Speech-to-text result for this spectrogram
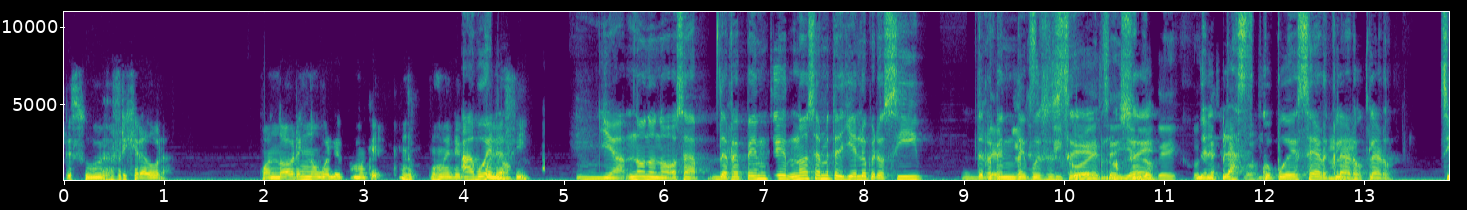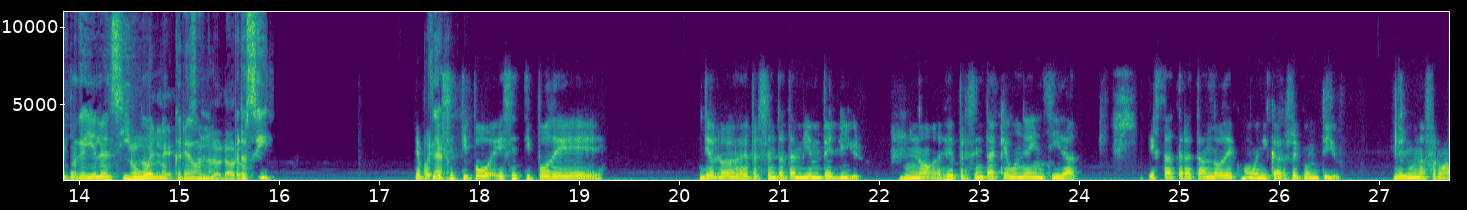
de su refrigeradora. Cuando abren no huele como que, no huele, ah, huele así. Ya, no, no, no, o sea, de repente, no necesariamente el hielo, pero sí, de repente, pues, este, ese no sé, del plástico puede ser, claro, claro. Sí, porque el hielo en sí no, no, creo, ¿no? Pero sí. Ese tipo, ese tipo de, de olor representa también peligro, ¿no? Representa que una entidad está tratando de comunicarse contigo, de alguna forma,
